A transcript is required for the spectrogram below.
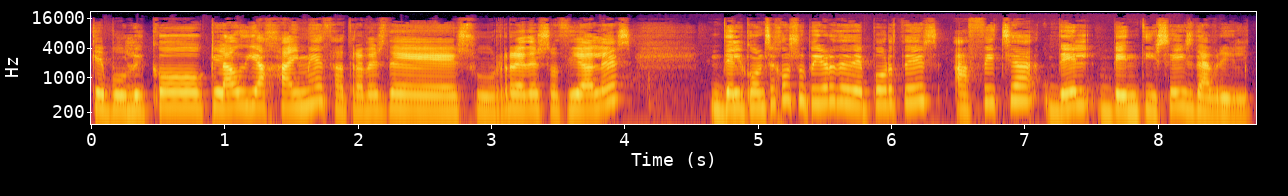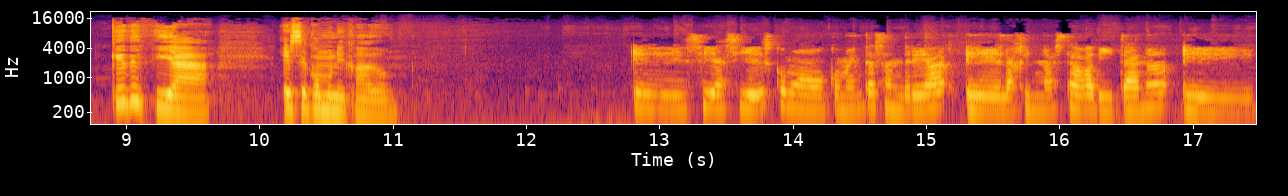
que publicó Claudia Jaimez a través de sus redes sociales del Consejo Superior de Deportes a fecha del 26 de abril. ¿Qué decía ese comunicado? Eh, sí, así es. Como comentas, Andrea, eh, la gimnasta gaditana eh,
